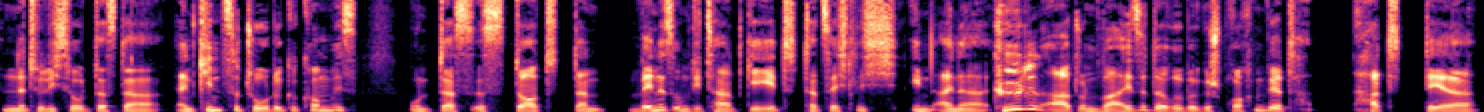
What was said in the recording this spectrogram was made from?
natürlich so, dass da ein Kind zu Tode gekommen ist und dass es dort dann, wenn es um die Tat geht, tatsächlich in einer kühlen Art und Weise darüber gesprochen wird, hat der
